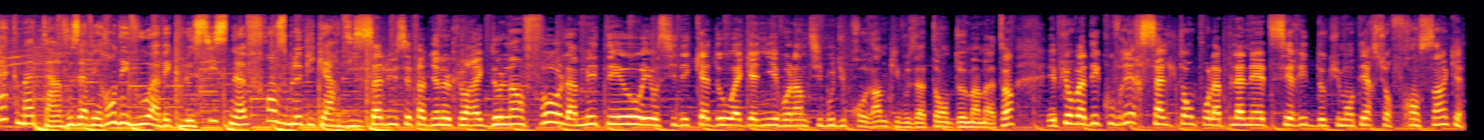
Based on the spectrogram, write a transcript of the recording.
Chaque matin, vous avez rendez-vous avec le 6-9 France Bleu Picardie. Salut, c'est Fabien Leclerc avec de l'info, la météo et aussi des cadeaux à gagner. Voilà un petit bout du programme qui vous attend demain matin. Et puis on va découvrir temps pour la planète, série de documentaires sur France 5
